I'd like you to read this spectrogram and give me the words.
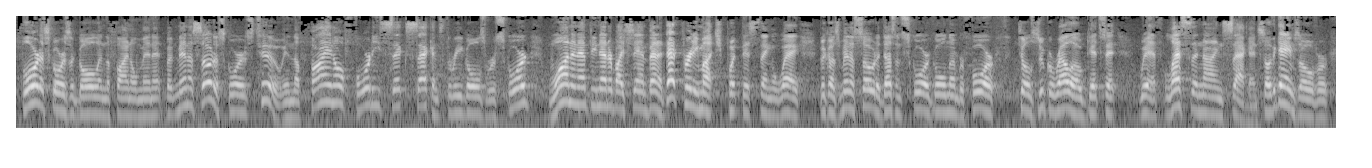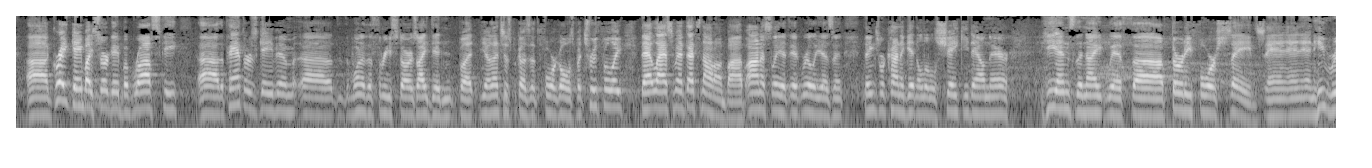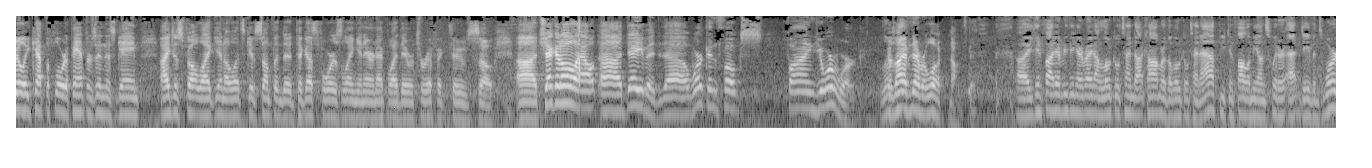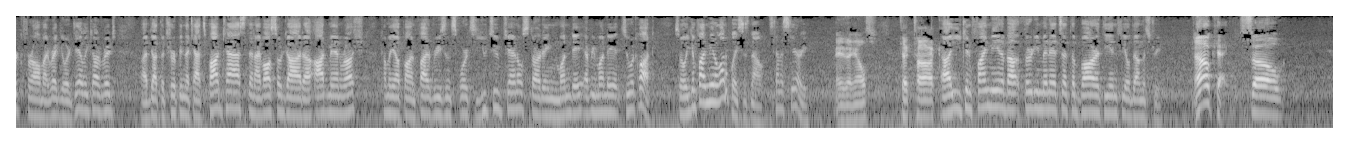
Florida scores a goal in the final minute, but Minnesota scores two. In the final 46 seconds, three goals were scored. One an empty netter by Sam Bennett. That pretty much put this thing away because Minnesota doesn't score goal number four till Zuccarello gets it with less than nine seconds. So the game's over. Uh, great game by Sergei Bobrovsky. Uh, the Panthers gave him uh, one of the three stars. I didn't, but you know that's just because of the four goals. But truthfully, that last minute, that's not on Bob. Honestly, it, it really isn't. Things were kind of getting a little shaky down there. He ends the night with uh, 34 saves, and, and, and he really kept the Florida Panthers in this game. I just felt like, you know, let's give something to, to Gus Forsling and Aaron Ekblad. They were terrific, too. So uh, check it all out. Uh, David, where can folks find your work? Because I've never looked. No, it's good. Uh, you can find everything I write on local10.com or the Local 10 app. You can follow me on Twitter at David Dwork for all my regular daily coverage. I've got the Chirping the Cats podcast. and I've also got uh, Odd Man Rush, coming up on Five Reasons Sports YouTube channel starting Monday, every Monday at 2 o'clock. So you can find me in a lot of places now. It's kind of scary. Anything else? TikTok? Uh, you can find me in about 30 minutes at the bar at the infield down the street. Okay, so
